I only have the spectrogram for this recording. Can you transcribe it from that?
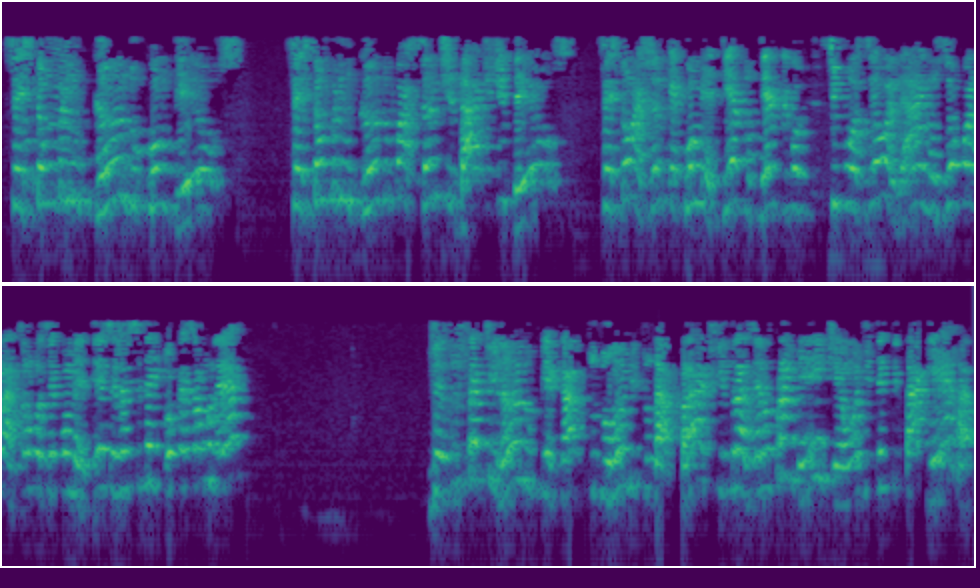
Vocês estão brincando com Deus. Vocês estão brincando com a santidade de Deus. Vocês estão achando que é cometer adultério. Se você olhar e no seu coração você cometer, você já se deitou com essa mulher. Jesus está tirando o pecado do âmbito da prática e trazendo para a mente, é onde tem que estar a guerra.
